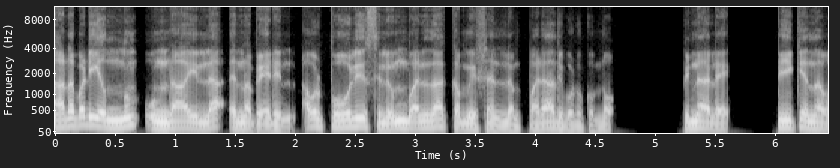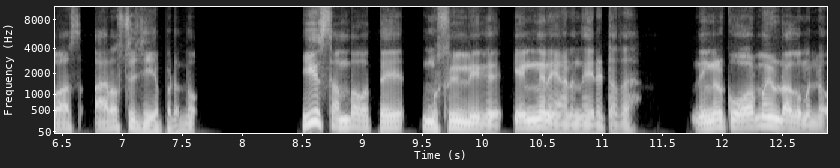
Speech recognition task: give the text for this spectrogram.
നടപടിയൊന്നും ഉണ്ടായില്ല എന്ന പേരിൽ അവൾ പോലീസിലും വനിതാ കമ്മീഷനിലും പരാതി കൊടുക്കുന്നു. പിന്നാലെ പി കെ നവാസ് അറസ്റ്റ് ചെയ്യപ്പെടുന്നു. ഈ സംഭവത്തെ മുസ്ലിം ലീഗ് എങ്ങനെയാണ് നേരിട്ടത്? നിങ്ങൾക്ക് ഓർമ്മയുണ്ടാകുമല്ലോ.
